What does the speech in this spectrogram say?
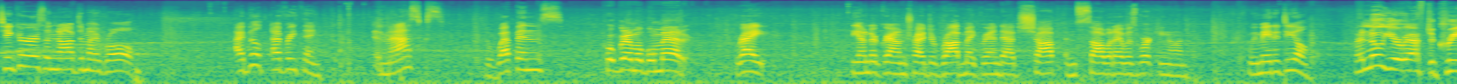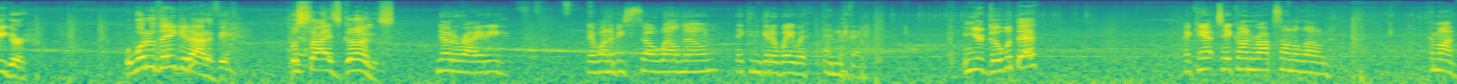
Tinkerer's a nod to my role. I built everything the masks, the weapons. Programmable matter. Right. The underground tried to rob my granddad's shop and saw what I was working on. We made a deal. I know you're after Krieger. But what do they get out of it? Besides guns. Notoriety. They want to be so well known, they can get away with anything. And you're good with that? I can't take on Roxxon alone. Come on.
